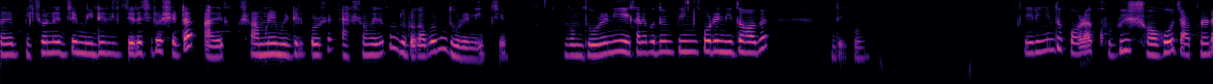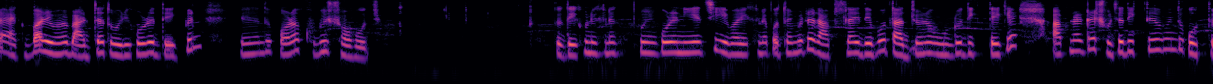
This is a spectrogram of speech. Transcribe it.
মানে পিছনের যে মিডিল যেটা ছিল সেটা, আর সামনের মিডিল পোর্শন একসঙ্গে দেখুন দুটো কাপড় আমি ধরে নিচ্ছি। এরকম ধরে নিয়ে এখানে প্রথমে পিন করে নিতে হবে। দেখুন এটা কিন্তু করা খুবই সহজ। আপনারা একবার এভাবে বাড়িতে তৈরি করে দেখবেন, এটা কিন্তু করা খুবই সহজ। তো দেখুন, এখানে করে নিয়েছি। এবার এখানে প্রথমে একটা রাফ সেলাই দেবো, তার জন্য উল্টো দিক থেকে আপনারা এটা সোজা দিক থেকেও কিন্তু করতে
